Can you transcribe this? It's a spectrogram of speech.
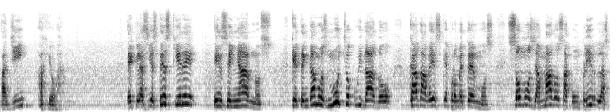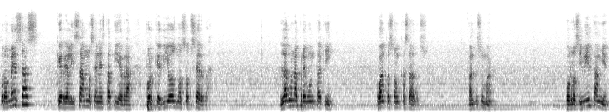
allí a Jehová. Eclesiastés quiere enseñarnos que tengamos mucho cuidado cada vez que prometemos. Somos llamados a cumplir las promesas que realizamos en esta tierra, porque Dios nos observa. Le hago una pregunta aquí. ¿Cuántos son casados? Levante su mano. Por lo civil también.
